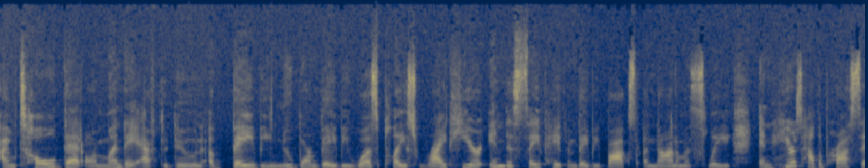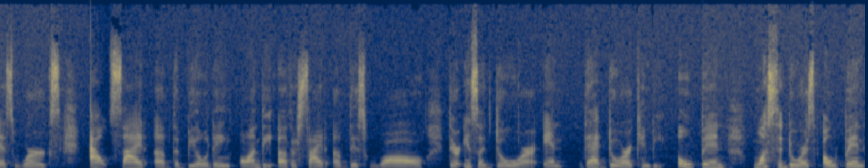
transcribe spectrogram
I'm told that on Monday afternoon, a baby, newborn baby, was placed right here in this Safe Haven baby box anonymously. And here's how the process works. Outside of the building, on the other side of this wall, there is a door, and that door can be open. Once the door is open,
